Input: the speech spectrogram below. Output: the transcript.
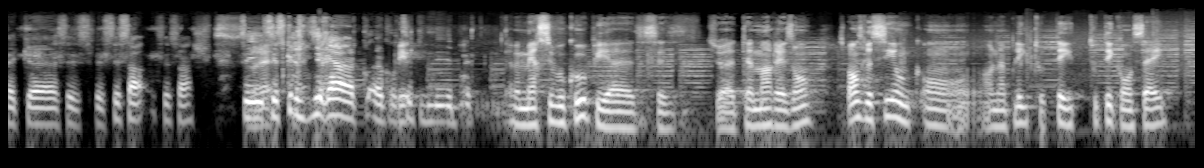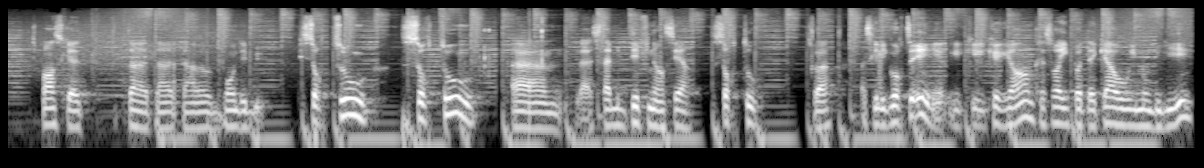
Fait que c'est ça, c'est ça. C'est ce que je dirais à un, courtier qui débute. Euh, merci beaucoup, puis euh, tu as tellement raison. Je pense que si on, on, applique tous tes, tous tes conseils, pense que tu as, un bon début. Puis surtout, surtout, euh, la stabilité financière. Surtout. Tu vois? Parce que les courtiers qui, rentrent, que ce soit hypothécaire ou immobilier,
